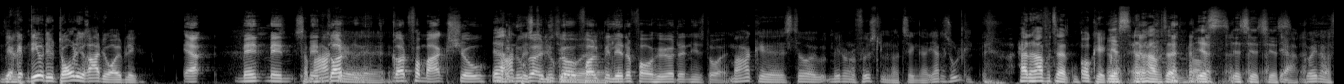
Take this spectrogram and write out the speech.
jeg, det er jo det dårlige radioøjeblik. Ja, men, men, Så men Mark, godt, øh, godt for Marks show. Ja. Ja, Mark nu, gør, nu jo, folk øh, billetter for at høre den historie. Mark øh, står midt under fødslen og tænker, jeg er da sulten. Han har fortalt den. Okay, godt. Yes, han har fortalt den. Yes, yes, yes, yes. Ja, gå ind og,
